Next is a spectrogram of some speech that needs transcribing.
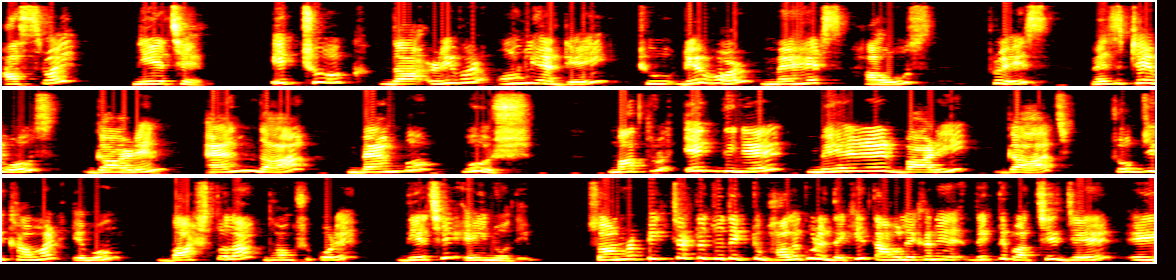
আশ্রয় নিয়েছে। It took the river only a day to devour Meher's house, trees, vegetables, garden and the bamboo bush. মাত্র একদিনে মেহেরের বাড়ি গাছ সবজি খামার এবং বাসতলা ধ্বংস করে দিয়েছে এই নদী সো আমরা পিকচারটা যদি একটু ভালো করে দেখি তাহলে এখানে দেখতে পাচ্ছি যে এই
